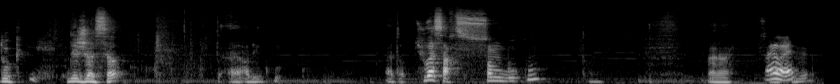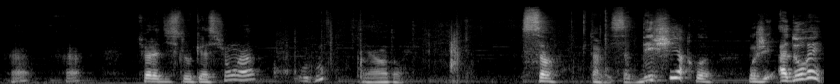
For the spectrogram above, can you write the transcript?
Donc, déjà ça. Alors du coup. Attends, tu vois, ça ressemble beaucoup. Voilà. Ouais, ouais. Hein, hein. Tu vois la dislocation là Mhm. Et alors, attends. Ça. Putain, mais ça déchire quoi. Moi j'ai adoré.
